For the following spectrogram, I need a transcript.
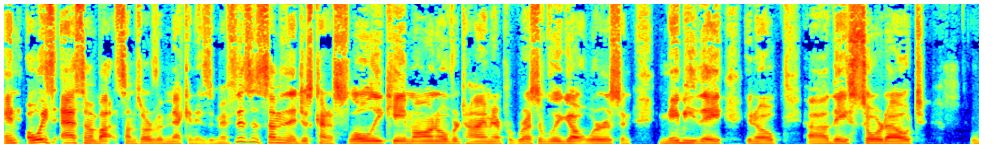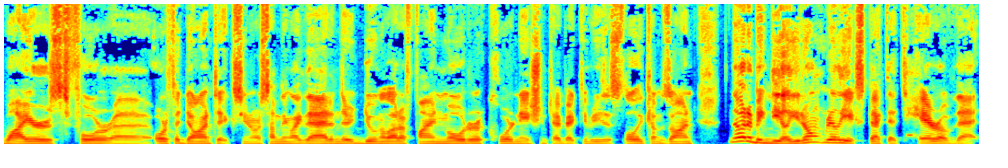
and always ask them about some sort of a mechanism. If this is something that just kind of slowly came on over time and it progressively got worse, and maybe they, you know, uh, they sort out wires for uh, orthodontics, you know, or something like that, and they're doing a lot of fine motor coordination type activities. It slowly comes on. Not a big deal. You don't really expect a tear of that.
